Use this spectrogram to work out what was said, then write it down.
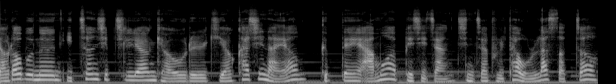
여러분은 2017년 겨울을 기억하시나요? 그때 암호화폐 시장 진짜 불타올랐었죠?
